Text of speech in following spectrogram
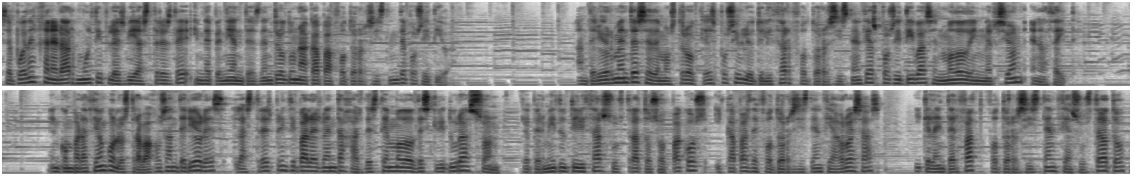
Se pueden generar múltiples vías 3D independientes dentro de una capa fotorresistente positiva, Anteriormente se demostró que es posible utilizar fotoresistencias positivas en modo de inmersión en aceite. En comparación con los trabajos anteriores, las tres principales ventajas de este modo de escritura son que permite utilizar sustratos opacos y capas de fotoresistencia gruesas y que la interfaz fotoresistencia-sustrato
